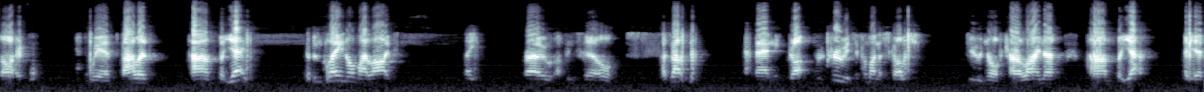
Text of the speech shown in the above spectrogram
started with Ballard. Um, but yeah, I've been playing all my life. Late pro up until about and then got recruited to come on a scholarship to North Carolina. Um, but yeah, again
